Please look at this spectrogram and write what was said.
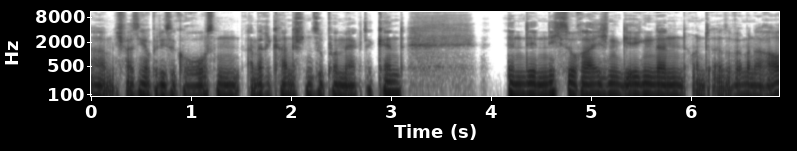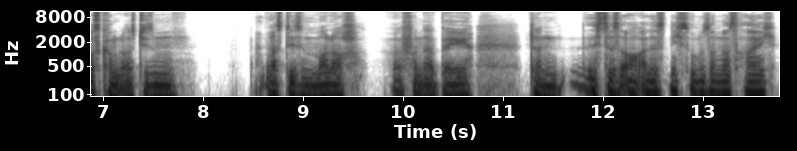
Ähm, ich weiß nicht, ob ihr diese großen amerikanischen Supermärkte kennt. In den nicht so reichen Gegenden. Und also wenn man da rauskommt aus diesem, aus diesem Moloch äh, von der Bay, dann ist das auch alles nicht so besonders reich.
